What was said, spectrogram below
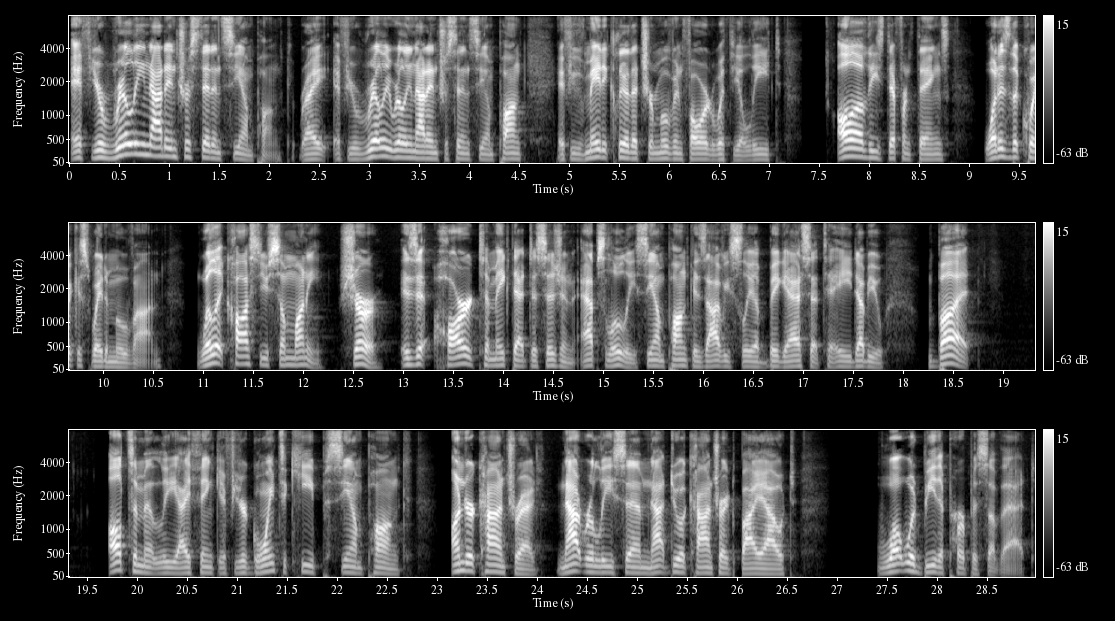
If you're really not interested in CM Punk, right? If you're really, really not interested in CM Punk, if you've made it clear that you're moving forward with the elite, all of these different things, what is the quickest way to move on? Will it cost you some money? Sure. Is it hard to make that decision? Absolutely. CM Punk is obviously a big asset to AEW, but ultimately, I think if you're going to keep CM Punk under contract, not release him, not do a contract buyout, what would be the purpose of that?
